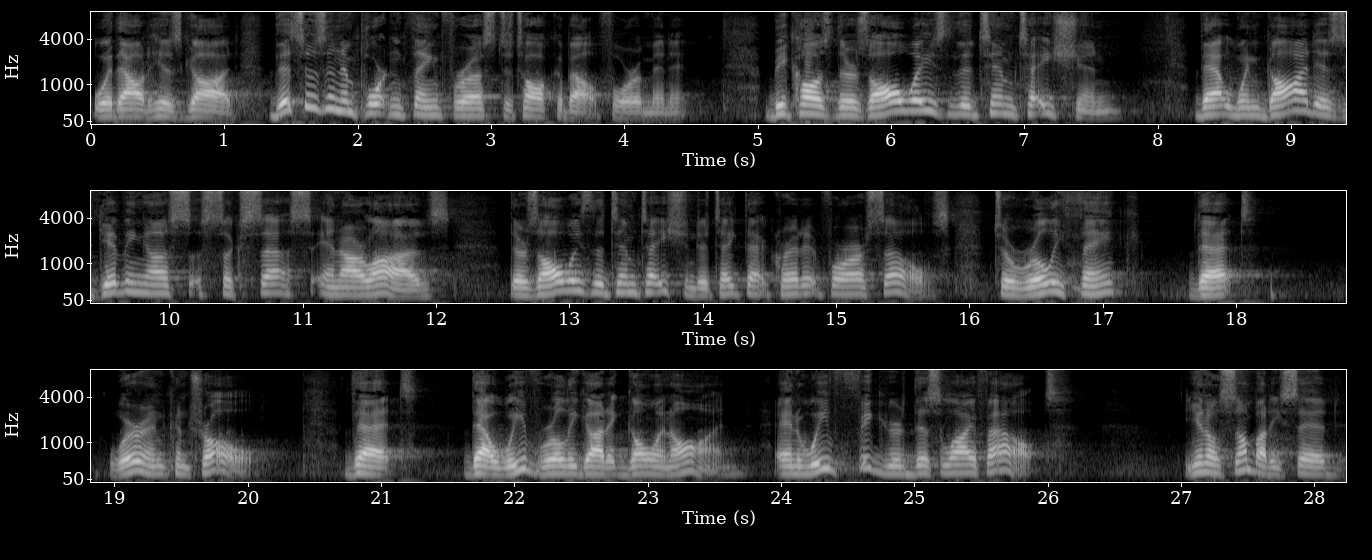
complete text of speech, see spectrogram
without his God. This is an important thing for us to talk about for a minute because there's always the temptation that when God is giving us success in our lives, there's always the temptation to take that credit for ourselves, to really think that we're in control, that, that we've really got it going on, and we've figured this life out. You know, somebody said,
